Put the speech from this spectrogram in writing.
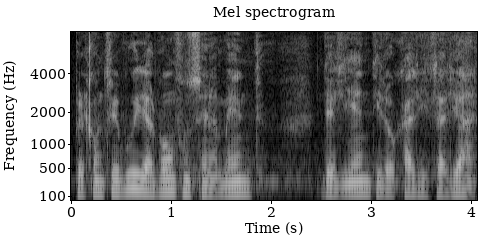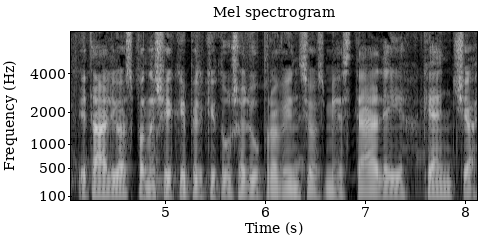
per contribuire al buon funzionamento degli enti locali italiani. Italijos, panašiai kaip ir kitų šalių provincijos miesteliai, kenčia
